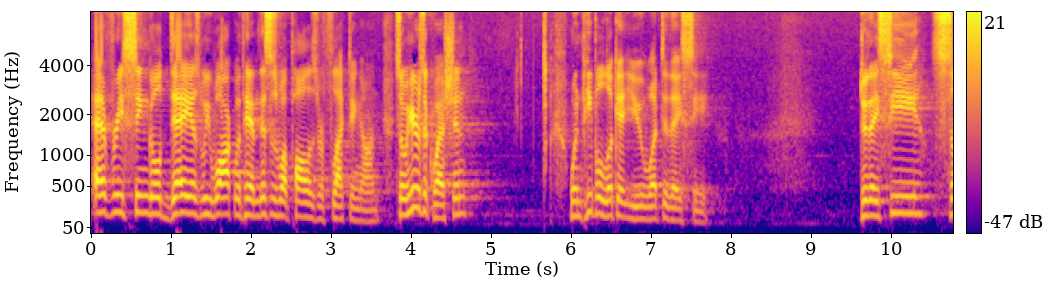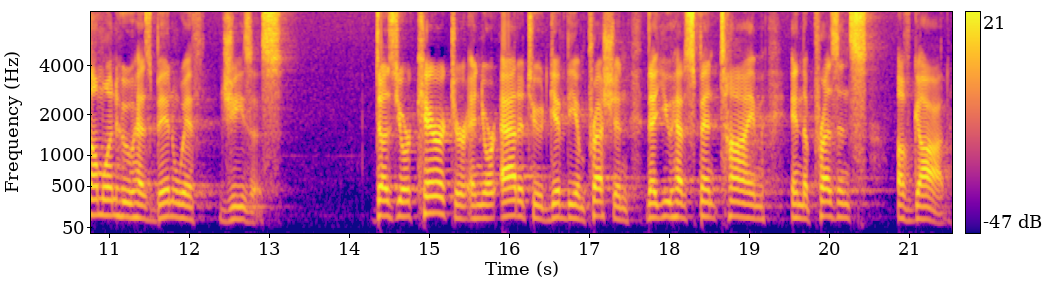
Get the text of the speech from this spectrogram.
every single day as we walk with him. This is what Paul is reflecting on. So here's a question When people look at you, what do they see? Do they see someone who has been with Jesus? Does your character and your attitude give the impression that you have spent time in the presence of God?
